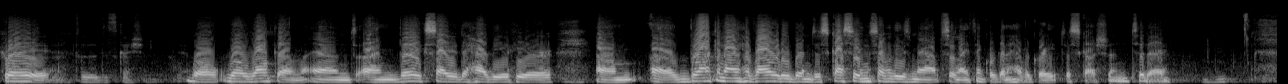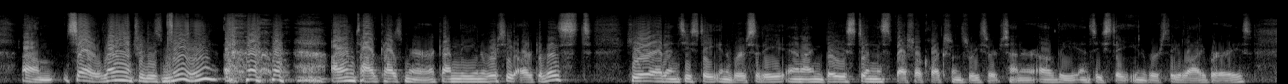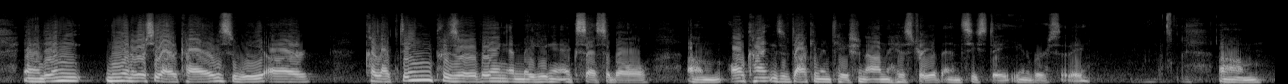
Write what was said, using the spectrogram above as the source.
Great. to the discussion. Well, well, welcome, and I'm very excited to have you here. Um, uh, Brock and I have already been discussing some of these maps, and I think we're going to have a great discussion today. Um, so let me introduce me. I am Todd Kosmerick. I'm the University Archivist here at NC State University, and I'm based in the Special Collections Research Center of the NC State University Libraries. And in the University Archives, we are collecting, preserving, and making accessible um, all kinds of documentation on the history of NC State University. Um,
